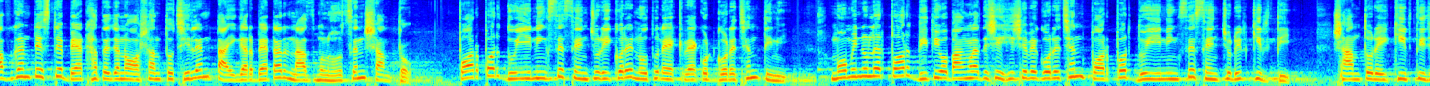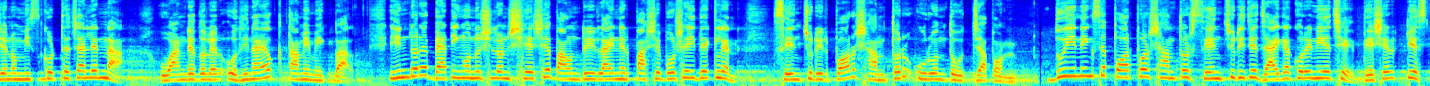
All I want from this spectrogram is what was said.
আফগান টেস্টে ব্যাট হাতে যেন অশান্ত ছিলেন টাইগার ব্যাটার নাজমুল হোসেন শান্ত। পরপর দুই ইনিংসে সেঞ্চুরি করে নতুন এক রেকর্ড গড়েছেন তিনি। মমিনুলের পর দ্বিতীয় বাংলাদেশি হিসেবে গড়েছেন পরপর দুই ইনিংসে সেঞ্চুরির কীর্তি। শান্তর এই কীর্তি যেন মিস করতে চাইলেন না। ওয়ানডে দলের অধিনায়ক তামিম ইকবাল। ইনডোরে ব্যাটিং অনুশীলন শেষে বাউন্ডারি লাইনের পাশে বসেই দেখলেন সেঞ্চুরির পর শান্তর উড়ন্ত উদযাপন। দুই ইনিংসে পরপর শান্তর সেঞ্চুরি যে জায়গা করে নিয়েছে দেশের টেস্ট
